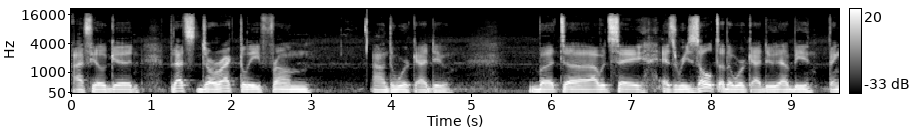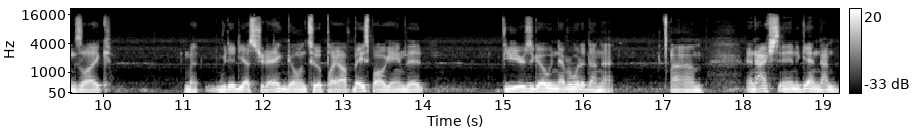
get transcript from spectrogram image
I feel good. But that's directly from uh, the work I do. But uh, I would say, as a result of the work I do, that would be things like we did yesterday, going to a playoff baseball game that few years ago we never would have done that. Um, and actually, and again, I'm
